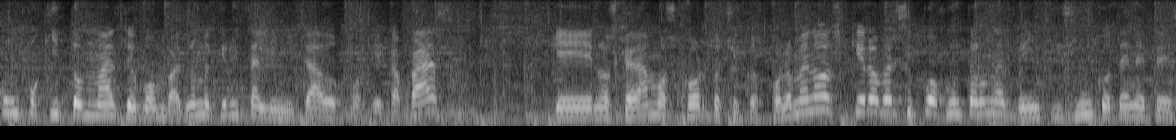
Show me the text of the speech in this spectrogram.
un poquito más de bombas. No me quiero ir tan limitado porque capaz que nos quedamos cortos, chicos. Por lo menos quiero ver si puedo juntar unas 25 TNTs.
